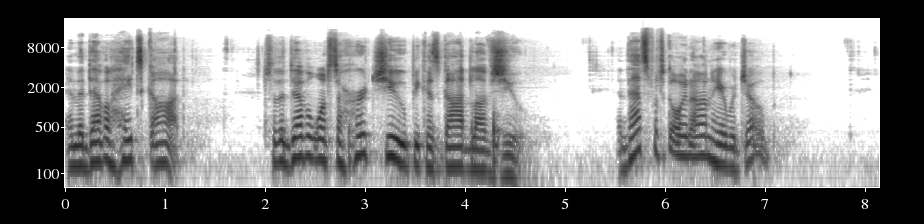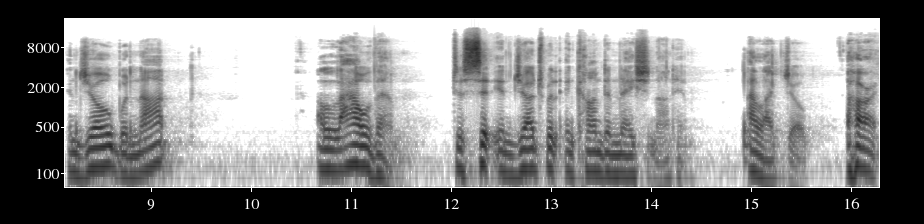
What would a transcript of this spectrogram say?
And the devil hates God. So the devil wants to hurt you because God loves you. And that's what's going on here with Job. And Job would not allow them to sit in judgment and condemnation on him. I like Job. All right,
